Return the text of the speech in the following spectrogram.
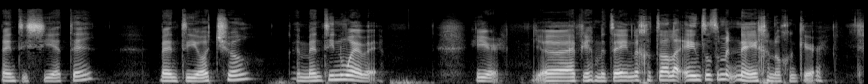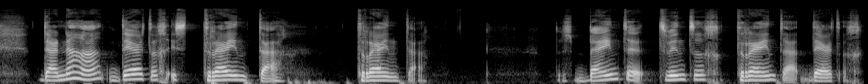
27, 28 en 29. Hier je, heb je meteen de getallen 1 tot en met 9 nog een keer. Daarna 30 is 30. 30. Dus 20, 20, 30, 30.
